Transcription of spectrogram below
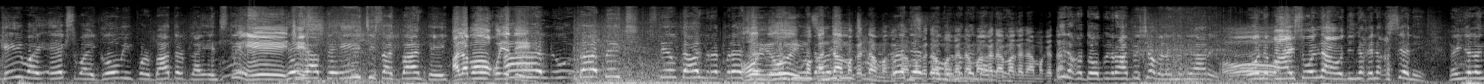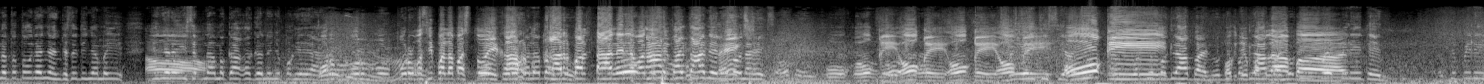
Ooh. KYXY going for butterfly and still Aegis. they have the aegis advantage. Alam mo, Kuya D. Ah, Ravage still down repression. Oy, oy, maganda, maganda, maganda, maganda, maganda, maganda, maganda, maganda. Hindi, naka-double Ravage siya, walang nangyari. Oo. Oh, napa-ice wall na, oh, di niya kinakas yan eh. Ngayon niya lang natutunan yan kasi di niya may di niya Oo. naisip na magkakaganon yung pangyayari. Puro, puro, puro, puro kasi palabas to eh. Car carpal oh. tunnel Oh, naman Carpal tunnel, ito na Hex. Okay. Okay, okay, okay, okay. May. Okay. Huwag niyo paglaban, huwag niyo paglaban, huwag paglaban. niyo pilitin. Huwag niyo pilitin,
